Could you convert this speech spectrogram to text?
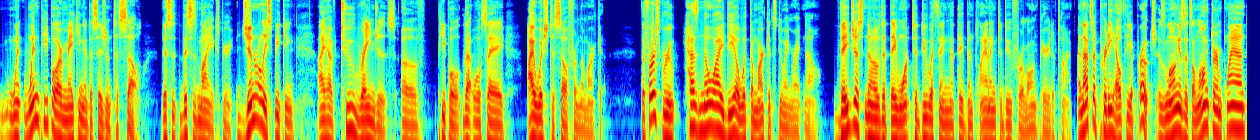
when when people are making a decision to sell. This is this is my experience. Generally speaking, I have two ranges of people that will say, "I wish to sell from the market." The first group has no idea what the market's doing right now. They just know that they want to do a thing that they've been planning to do for a long period of time. And that's a pretty healthy approach. As long as it's a long term plan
